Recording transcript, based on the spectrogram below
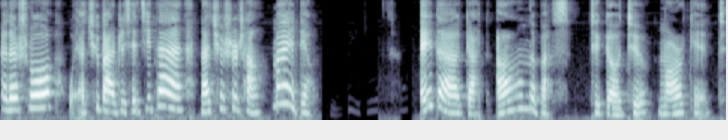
艾达说：“我要去把这些鸡蛋拿去市场卖掉。” Ada got on the bus to go to market.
